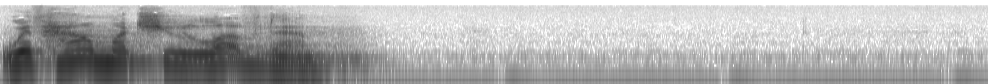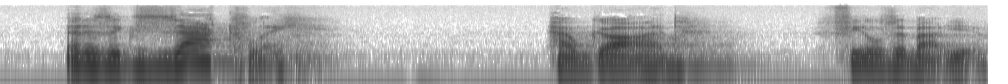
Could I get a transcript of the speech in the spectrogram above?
with how much you love them. That is exactly how God feels about you.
